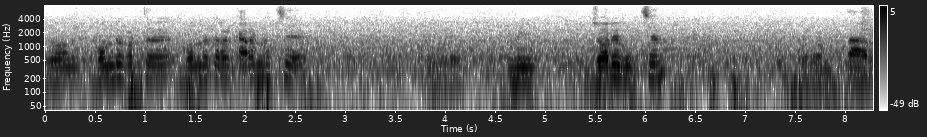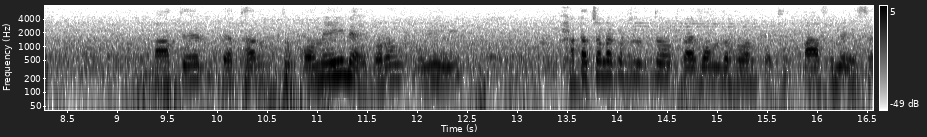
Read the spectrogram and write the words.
এবং বন্ধ করতে, বন্ধ করার কারণ হচ্ছে উনি জ্বরে ভুগছেন এবং তার বাতের ব্যথার তো কমেই নেয় বরং উনি হাঁটা চলা পর্যন্ত প্রায় বন্ধ হওয়ার পথে, পা ফুলে গেছে।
